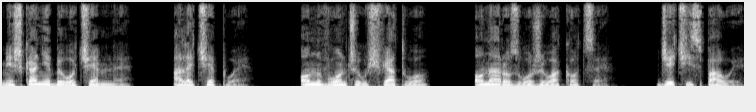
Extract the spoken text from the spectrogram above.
Mieszkanie było ciemne, ale ciepłe. On włączył światło, ona rozłożyła koce. Dzieci spały.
